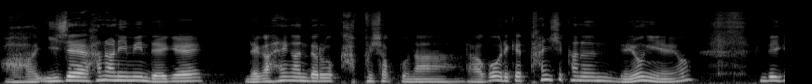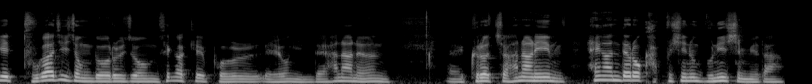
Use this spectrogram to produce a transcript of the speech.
아, 이제 하나님이 내게 내가 행한 대로 갚으셨구나 라고 이렇게 탄식하는 내용이에요. 근데 이게 두 가지 정도를 좀 생각해 볼 내용인데 하나는 그렇죠. 하나님 행한 대로 갚으시는 분이십니다.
